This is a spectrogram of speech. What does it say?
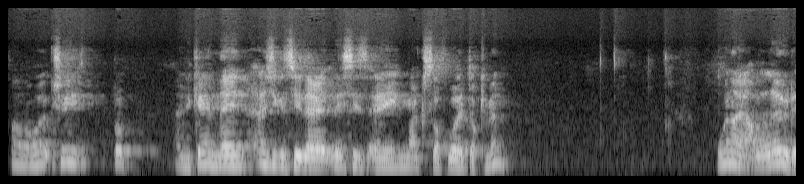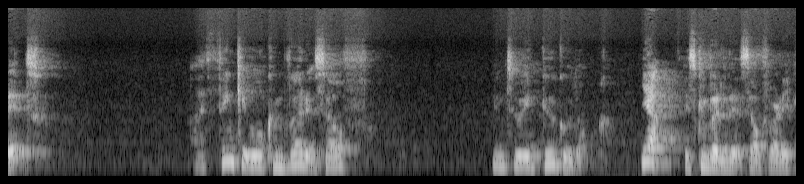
find my worksheet, boop, and again, then as you can see there, this is a Microsoft Word document. When I upload it, I think it will convert itself into a Google Doc. Yeah, it's converted itself already.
